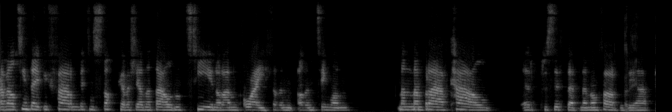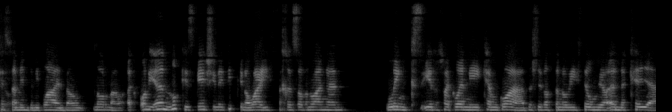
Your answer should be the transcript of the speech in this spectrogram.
A fel ti'n deud, di ffarm beth yn stopio, felly oedd na dal rŵtín o ran gwaith oedd yn teimlo'n... Mae'n ma braf cael yr prysurdeb yna mewn ffordd ydy, a pethau mynd yn ei blaen fel normal. Ac o'n i yn lwcus ges i wneud dipyn o waith, achos oedd nhw angen links i'r rhaglenni cefn gwlad, felly ddoth nhw i ffilmio yn y ceia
